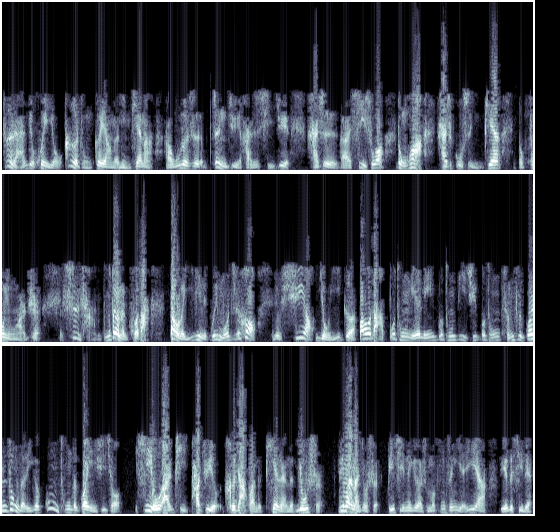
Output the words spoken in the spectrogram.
自然就会有各种各样的影片呢啊，无论是正剧还是喜剧，还是呃戏说动画，还是故事影片，都蜂拥而至，市场不断的扩大，到了一定的规模之后，就需要有一个包打不同年龄、不同地区、不同层次观众的一个共同的观影需求。西游 IP 它具有合家欢的天然的优势。另外呢，就是比起那个什么《封神演义》啊，别的系列，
